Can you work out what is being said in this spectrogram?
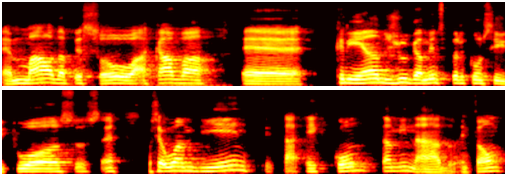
é mal da pessoa, acaba é, criando julgamentos preconceituosos, né? Ou seja, o ambiente tá, é contaminado. Então,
